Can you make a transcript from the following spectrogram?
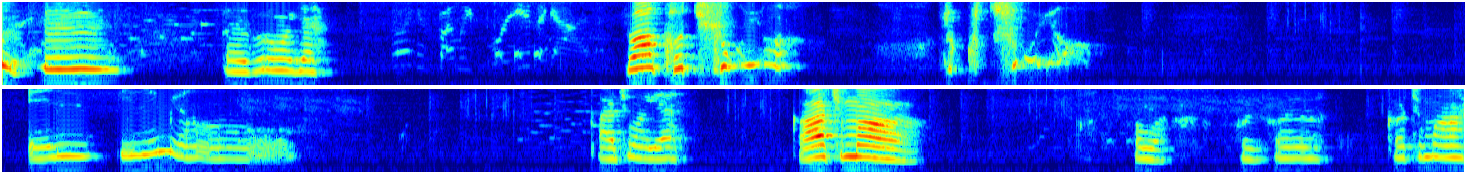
Korktum. Gel. Ya kaçıyor ya. Ya kaçıyor ya. El bilim ya. Kaçma gel. Kaçma. Allah. Hayır hayır. Kaçma.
